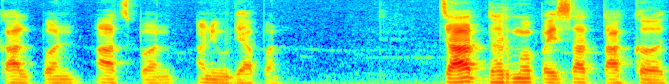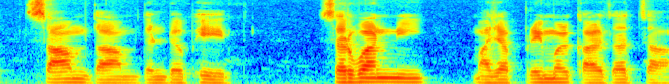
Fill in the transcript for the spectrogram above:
कालपण आजपण आणि उद्यापण जात धर्म पैसा ताकद साम दाम दंडभेद. सर्वांनी माझ्या प्रेमळ काळजाचा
